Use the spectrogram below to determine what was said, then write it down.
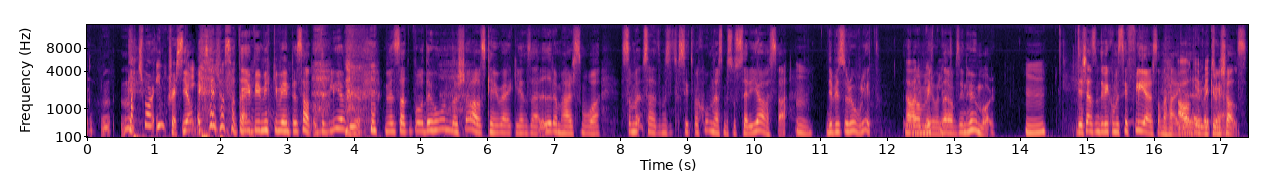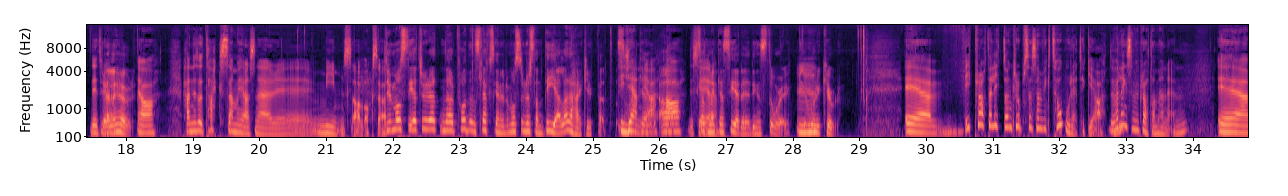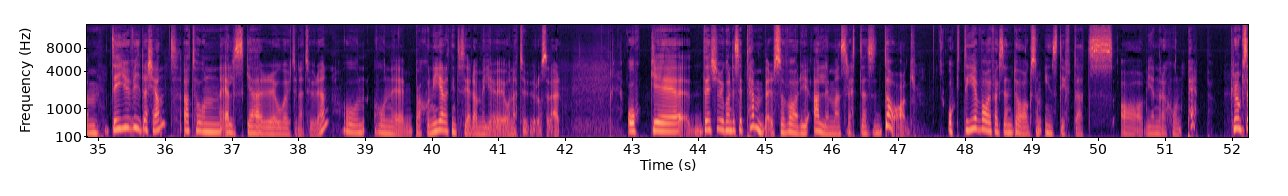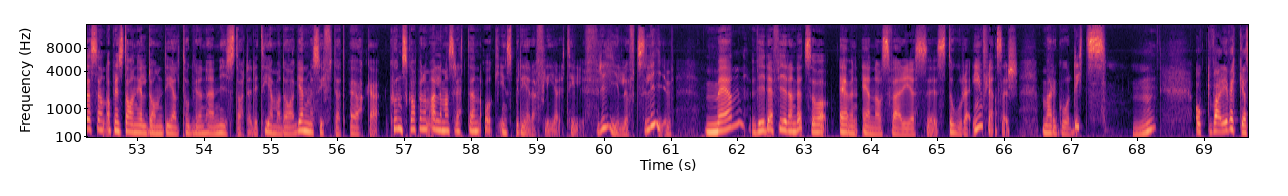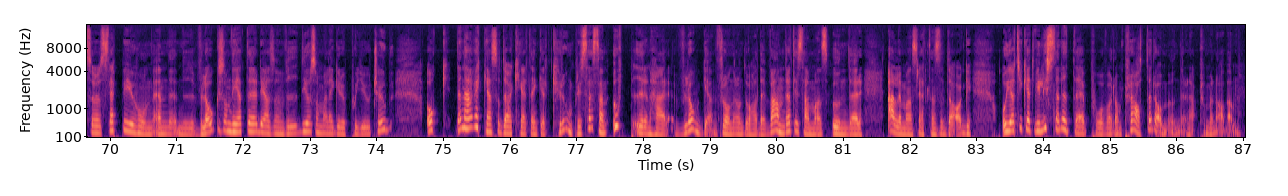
much more interesting. ja, exakt. det blir mycket mer intressant och det blev det ju. Men så att både hon och Charles kan ju verkligen så här i de här små som, så här, de situationerna som är så seriösa, mm. det blir så roligt när ja, de vittnar om sin humor. Mm. Det känns som att vi kommer se fler sådana här ja, grejer med kung Charles. Det tror jag. Eller hur? Ja. Han är så tacksam att göra sådana här eh, memes av också. Du måste, jag tror att när podden släpps igen, du måste nästan dela det här klippet. Igen kan, ja. ja. det ska Så jag att man kan se det i din story. Mm. Det vore kul. Eh, vi pratar lite om kronprinsessan Victoria tycker jag. Det var mm. länge sedan vi pratade om henne. Mm. Eh, det är ju vida känt att hon älskar att vara ute i naturen. Hon, hon är passionerat intresserad av miljö och natur och sådär. Och eh, den 20 september så var det ju allemansrättens dag. Och det var ju faktiskt en dag som instiftats av Generation Pep. Kronprinsessan och prins Daniel de deltog vid den här nystartade temadagen med syfte att öka kunskapen om allemansrätten och inspirera fler till friluftsliv. Men vid det firandet så var även en av Sveriges eh, stora influencers, Margot Ditz. Mm. Och varje vecka så släpper ju hon en ny vlogg som det heter. Det är alltså en video som man lägger upp på Youtube. Och den här veckan så dök helt enkelt kronprinsessan upp i den här vloggen från när de då hade vandrat tillsammans under allemansrättens dag. Och jag tycker att vi lyssnar lite på vad de pratade om under den här promenaden.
